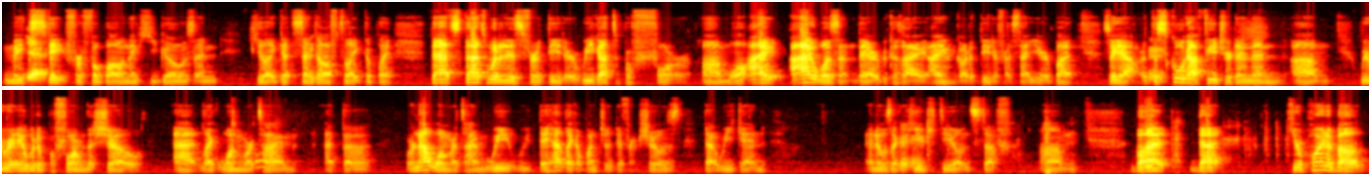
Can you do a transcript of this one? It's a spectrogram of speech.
makes Yeah. state for football and then he goes and he like gets sent Mhm. off to like the play. That's that's what it is for theater. We got to perform um well I I wasn't there because I I didn't go to Theater Fest that year, but so yeah, the Mm. school got featured and then um we were able to perform the show at like one more Oh. time at the or not one more time. We, we they had like a bunch of different shows that weekend and it was like a Mhm. huge deal and stuff. Um, but that your point about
